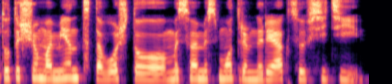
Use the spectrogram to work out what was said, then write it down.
Тут еще момент того, что мы с вами смотрим на реакцию в сети.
